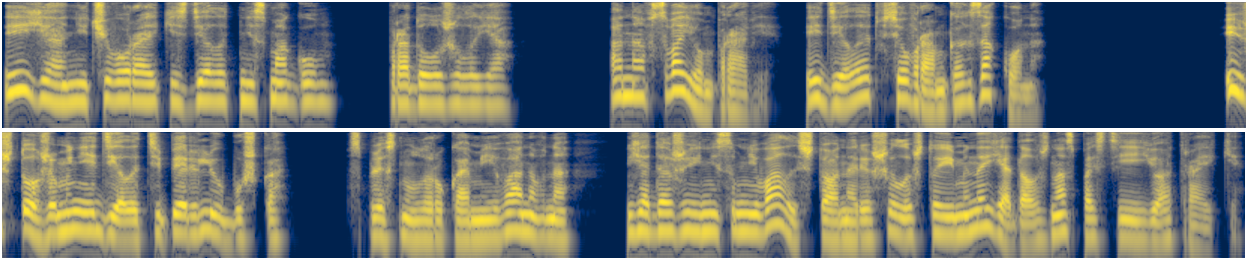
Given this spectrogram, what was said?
«И я ничего Райке сделать не смогу», — продолжила я. «Она в своем праве и делает все в рамках закона». «И что же мне делать теперь, Любушка?» — всплеснула руками Ивановна, я даже и не сомневалась, что она решила, что именно я должна спасти ее от Райки.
